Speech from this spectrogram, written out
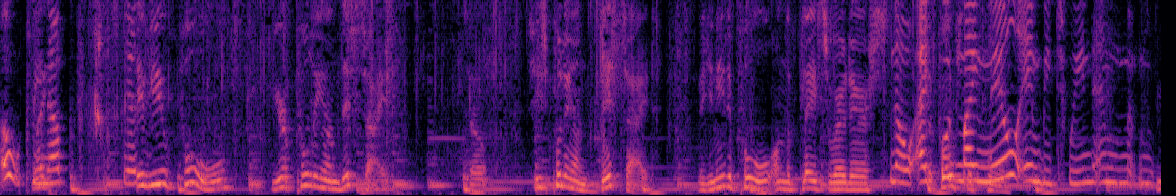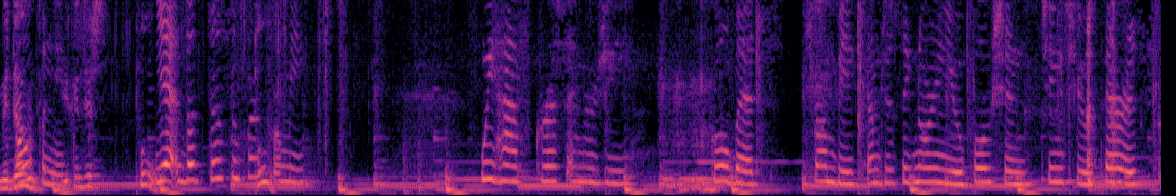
Oh, clean Like, up. Yes. if you pull, you're pulling on this side. So she's pulling on this side, but you need to pull on the place where there's. no, I put my nail in between and You don't. open it. You can just pull. Yeah, that doesn't work Pull. for me. We have Grass Energy, gold Golbat, Trumbeak, I'm just ignoring you, Potion, Chinchou, Paras,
